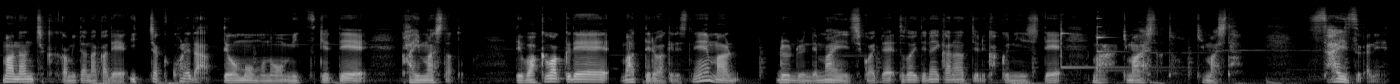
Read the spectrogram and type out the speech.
まあ何着か見た中で、一着これだって思うものを見つけて買いましたと。で、ワクワクで待ってるわけですね。まあ、ルンルンで毎日こうやって届いてないかなっていう風に確認して、まあ、来ましたと。来ました。サイズがね、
